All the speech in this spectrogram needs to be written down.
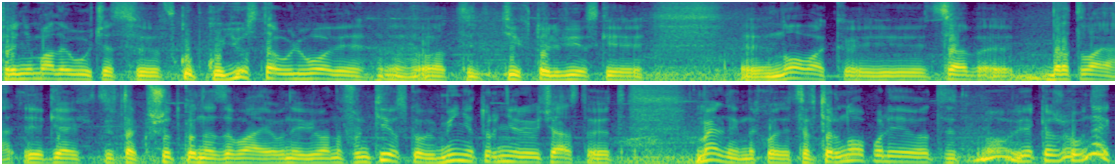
Приймали участь в Кубку Юста у Львові. От ті, хто львівський е, Новак, і ця е, братва, як я їх так шутко називаю, вони в Івано-Франківську, в міні-турнірі участвують. Мельник знаходиться в Тернополі. От, ну, я кажу, вони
